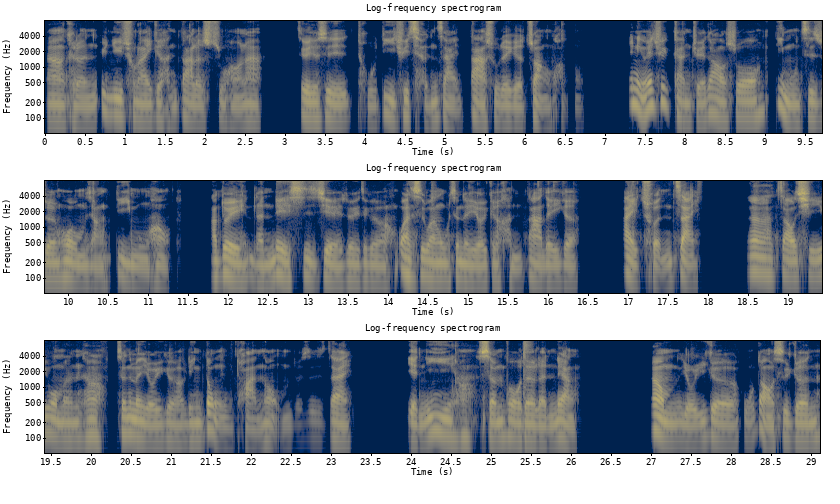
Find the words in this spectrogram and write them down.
那可能孕育出来一个很大的树哈，那。这个就是土地去承载大树的一个状况那你会去感觉到说地母至尊，或我们讲地母哈，他对人类世界、对这个万事万物，真的有一个很大的一个爱存在。那早期我们哈，真的们有一个灵动舞团哦，我们就是在演绎哈神佛的能量。那我们有一个舞蹈是跟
